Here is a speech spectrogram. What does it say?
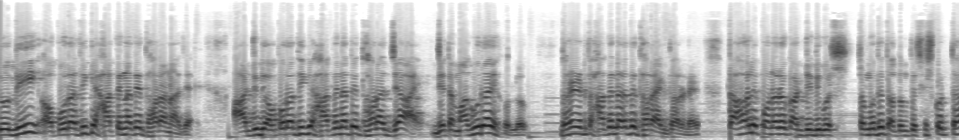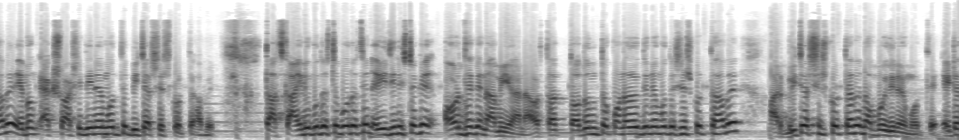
যদি অপরাধীকে হাতে নাতে ধরা না যায়। আর যদি অপরাধীকে হাতে নাতে ধরা যায়, যেটা মাগুরাই হলো, ধরেন এটা হাতে নাতে ধরা এক ধরনের, তাহলে পনেরো কার্য দিবসের মধ্যে তদন্ত শেষ করতে হবে এবং একশো আশি দিনের মধ্যে বিচার শেষ করতে হবে। তো আজকে আইন উপদেষ্টা বলেছেন, এই জিনিসটাকে অর্ধেকে নামিয়ে আনা, অর্থাৎ তদন্ত পনেরো দিনের মধ্যে শেষ করতে হবে, আর বিচার শেষ করতে হবে নব্বই দিনের মধ্যে। এটা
